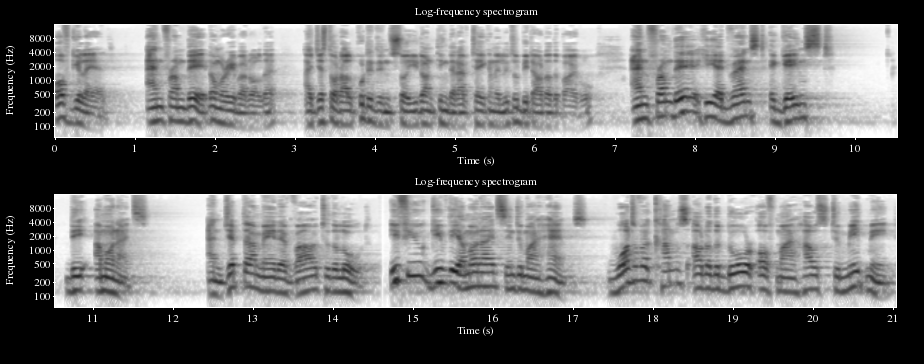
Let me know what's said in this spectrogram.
of Gilead. And from there, don't worry about all that. I just thought I'll put it in so you don't think that I've taken a little bit out of the Bible. And from there, he advanced against the Ammonites. And Jephthah made a vow to the Lord If you give the Ammonites into my hands, whatever comes out of the door of my house to meet me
